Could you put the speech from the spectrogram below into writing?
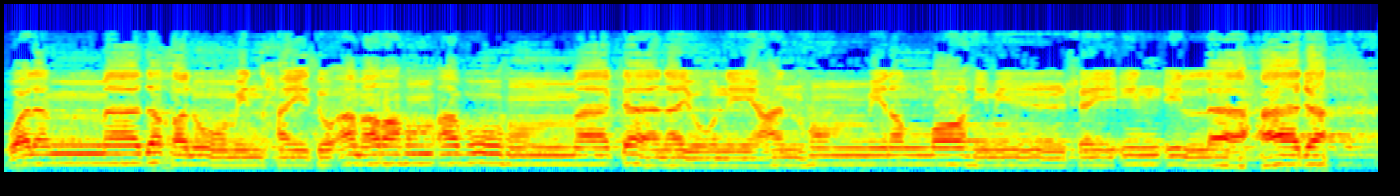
ولما دخلوا من حيث أمرهم أبوهم ما كان يغني عنهم من الله من شيء إلا حاجة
